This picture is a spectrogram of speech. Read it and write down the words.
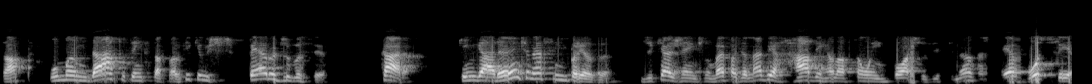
Tá? O mandato tem que estar claro. O que, que eu espero de você? Cara, quem garante nessa empresa de que a gente não vai fazer nada errado em relação a impostos e finanças é você.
